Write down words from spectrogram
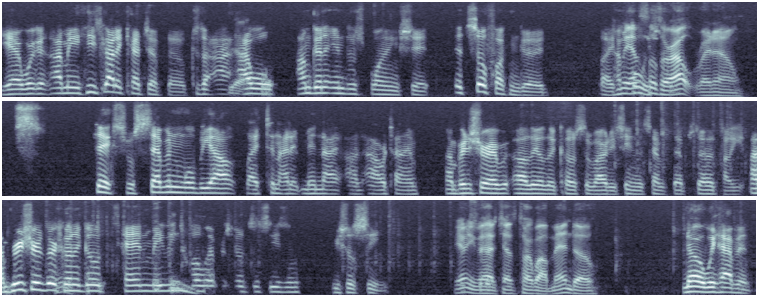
yeah, we're gonna. I mean, he's got to catch up though, because I, Yeah. I will. I'm gonna end up spoiling shit. It's so fucking good. Like How many episodes shit. are out right now? Six. Well, seven will be out like tonight at midnight on our time. I'm pretty sure every, all the other coasts have already seen the seventh episode. Oh, you, I'm pretty sure they're gonna go ten, maybe twelve episodes this season. We shall see. you haven't even had a chance to talk about Mando. No, we haven't.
